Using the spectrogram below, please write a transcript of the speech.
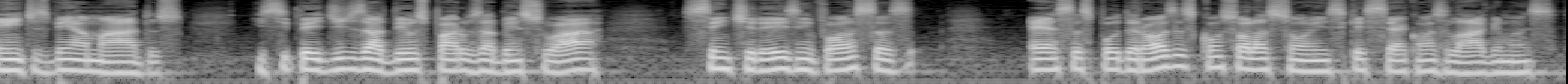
entes bem-amados, e se pedires a Deus para os abençoar, sentireis em vossas essas poderosas consolações que secam as lágrimas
